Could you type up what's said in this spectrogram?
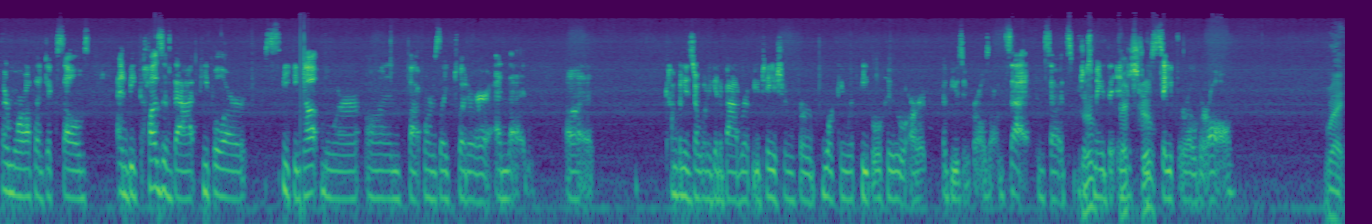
their more authentic selves. And because of that people are speaking up more on platforms like twitter and then uh, companies don't want to get a bad reputation for working with people who are abusing girls on set and so it's just True. made the industry safer overall Right.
